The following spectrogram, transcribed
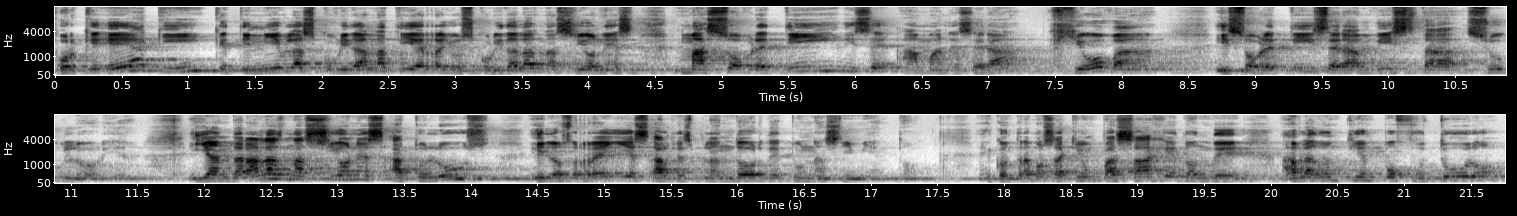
Porque he aquí que tinieblas cubrirán la tierra y oscuridad las naciones, mas sobre ti, dice, amanecerá Jehová y sobre ti será vista su gloria. Y andarán las naciones a tu luz y los reyes al resplandor de tu nacimiento. Encontramos aquí un pasaje donde habla de un tiempo futuro,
